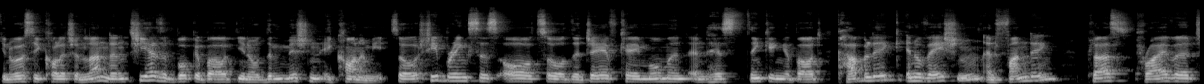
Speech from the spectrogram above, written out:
University College in London, she has a book about, you know, the mission economy. So she brings this also the JFK moment and his thinking about public innovation and funding plus private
